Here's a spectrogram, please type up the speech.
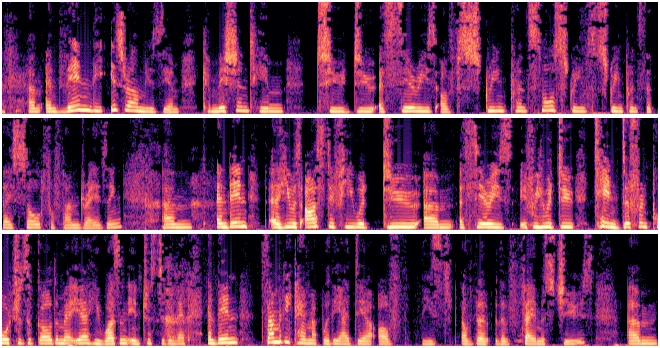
Okay. Um, and then the Israel Museum commissioned him to do a series of screen prints, small screen screen prints that they sold for fundraising. Um, and then uh, he was asked if he would do um, a series, if we would do ten different portraits of Golda Meir. He wasn't interested in that. And then somebody came up with the idea of these of the the famous Jews, um,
